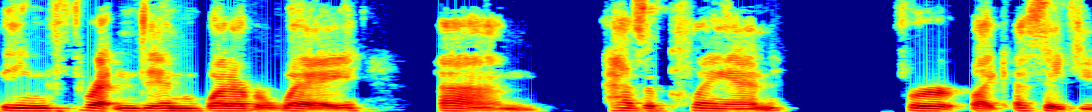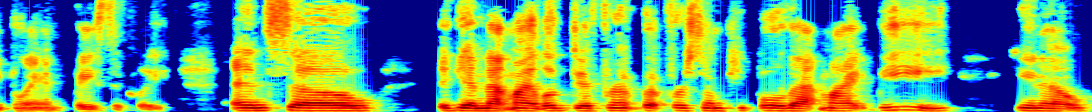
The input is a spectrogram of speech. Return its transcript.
being threatened in whatever way um, has a plan for like a safety plan basically. And so again that might look different but for some people that might be you know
